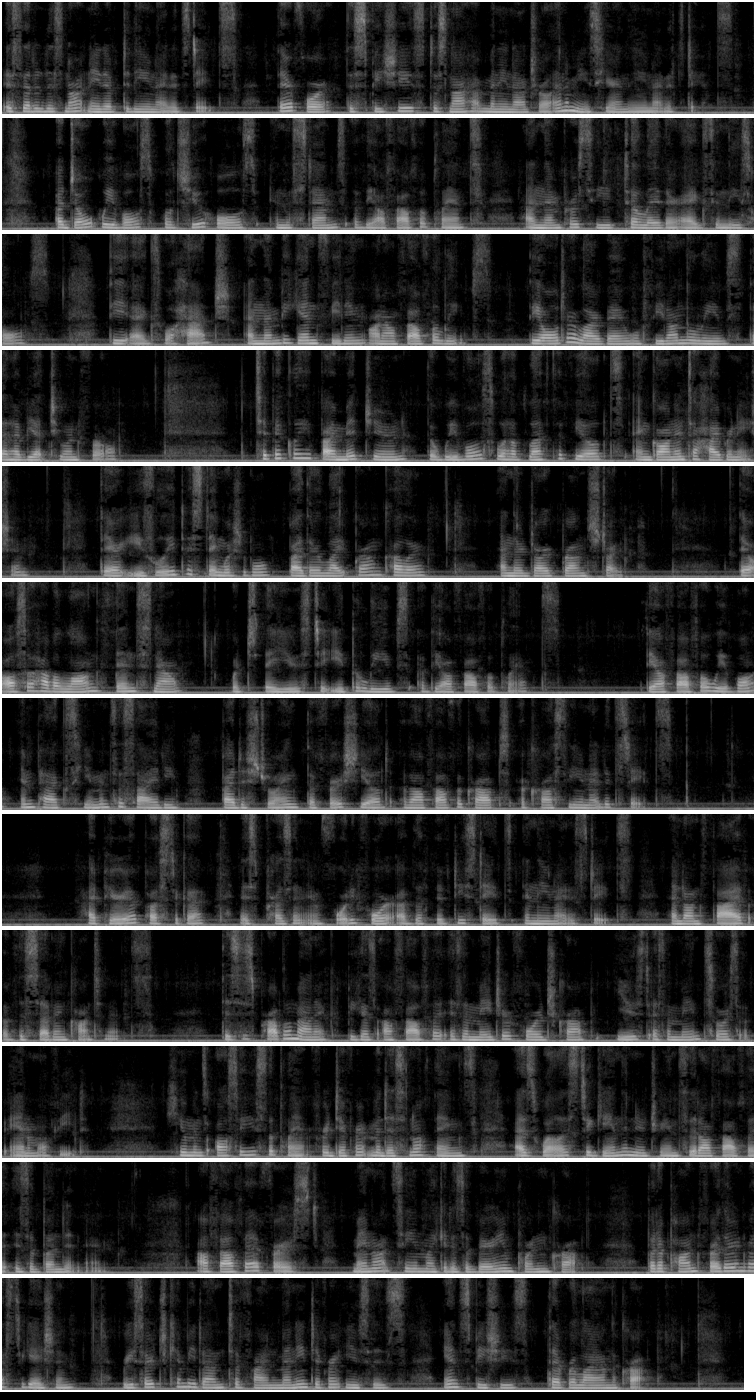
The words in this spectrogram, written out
is that it is not native to the United States. Therefore, the species does not have many natural enemies here in the United States. Adult weevils will chew holes in the stems of the alfalfa plants and then proceed to lay their eggs in these holes. The eggs will hatch and then begin feeding on alfalfa leaves. The older larvae will feed on the leaves that have yet to unfurl. Typically, by mid June, the weevils will have left the fields and gone into hibernation. They are easily distinguishable by their light brown color and their dark brown stripe. They also have a long, thin snout, which they use to eat the leaves of the alfalfa plants. The alfalfa weevil impacts human society by destroying the first yield of alfalfa crops across the United States. Hypera postica is present in 44 of the 50 states in the United States and on five of the seven continents. This is problematic because alfalfa is a major forage crop used as a main source of animal feed. Humans also use the plant for different medicinal things as well as to gain the nutrients that alfalfa is abundant in. Alfalfa at first may not seem like it is a very important crop, but upon further investigation, research can be done to find many different uses and species that rely on the crop.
